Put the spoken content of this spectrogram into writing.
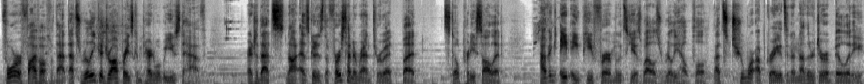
four or five off of that. That's really good drop rates compared to what we used to have. Granted, that's not as good as the first time I ran through it, but still pretty solid. Having 8 AP for Mutsuki as well is really helpful. That's two more upgrades and another durability.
